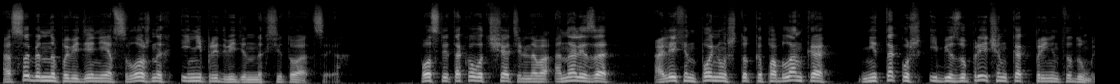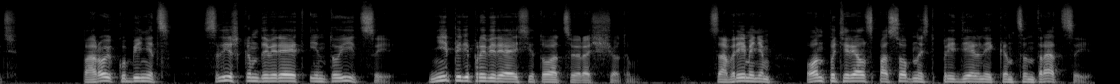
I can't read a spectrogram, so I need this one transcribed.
особенно поведение в сложных и непредвиденных ситуациях. После такого тщательного анализа Олехин понял, что Капабланка не так уж и безупречен, как принято думать. Порой кубинец слишком доверяет интуиции, не перепроверяя ситуацию расчетом. Со временем он потерял способность предельной концентрации,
